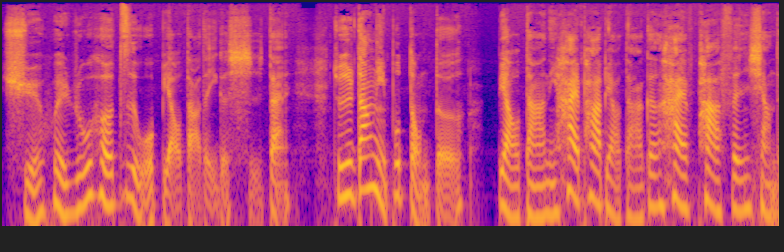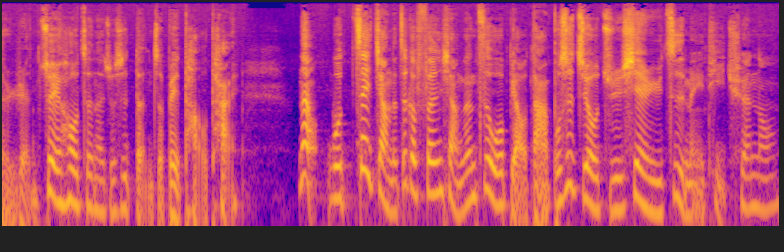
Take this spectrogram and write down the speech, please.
学会如何自我表达的一个时代。就是当你不懂得表达，你害怕表达跟害怕分享的人，最后真的就是等着被淘汰。那我在讲的这个分享跟自我表达，不是只有局限于自媒体圈哦，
